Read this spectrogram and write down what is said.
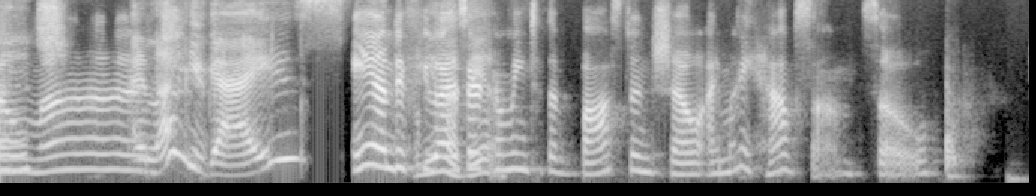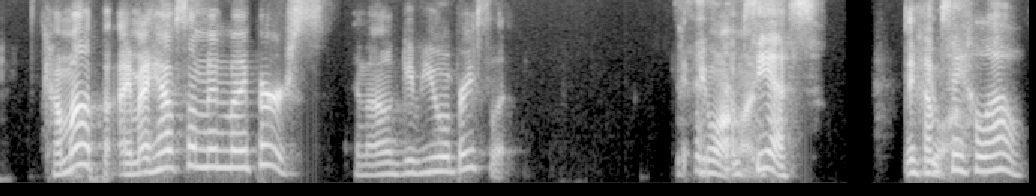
so much. I love you guys. And if you Yeah, guys are yeah. coming to the Boston show, I might have some. So come up. I might have some in my purse and I'll give you a bracelet. If you want Come one. see us. If Come say hello.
